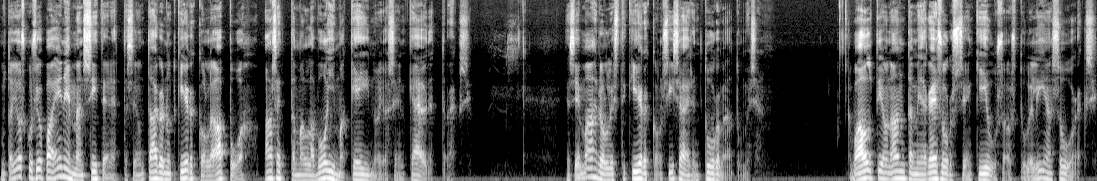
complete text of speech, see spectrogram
Mutta joskus jopa enemmän siten, että se on tarjonnut kirkolle apua asettamalla voimakeinoja sen käytettäväksi ja se mahdollisti kirkon sisäisen turmeltumisen. Valtion antamien resurssien kiusaus tuli liian suureksi.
